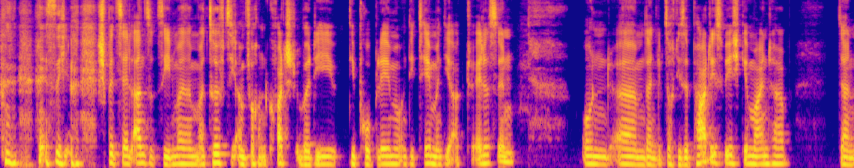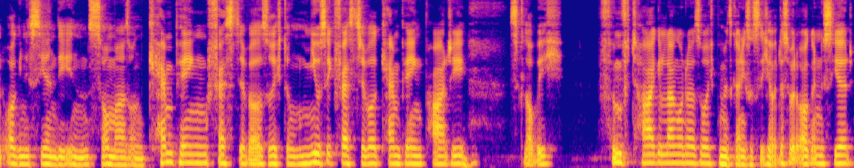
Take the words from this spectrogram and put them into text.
sich speziell anzuziehen. Man, man trifft sich einfach und quatscht über die, die Probleme und die Themen, die aktuell sind. Und ähm, dann gibt es auch diese Partys, wie ich gemeint habe. Dann organisieren die im Sommer so ein Camping-Festival, so Richtung Music Festival, Camping, Party. Mhm. Das ist, glaube ich, fünf Tage lang oder so. Ich bin mir jetzt gar nicht so sicher, aber das wird organisiert.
